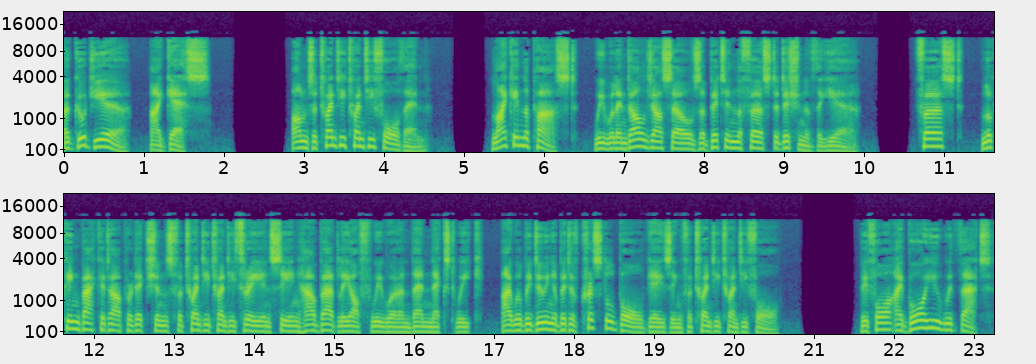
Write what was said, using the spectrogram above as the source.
A good year, I guess. On to 2024 then. Like in the past, we will indulge ourselves a bit in the first edition of the year. First, looking back at our predictions for 2023 and seeing how badly off we were and then next week, I will be doing a bit of crystal ball gazing for 2024. Before I bore you with that,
